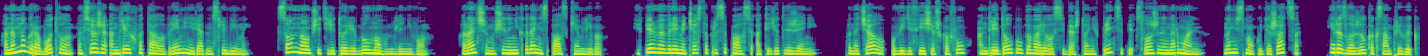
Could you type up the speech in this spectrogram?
Она много работала, но все же Андрею хватало времени рядом с любимой. Сон на общей территории был новым для него. Раньше мужчина никогда не спал с кем-либо. И в первое время часто просыпался от ее движений. Поначалу, увидев вещи в шкафу, Андрей долго уговаривал себя, что они в принципе сложены нормально, но не смог удержаться и разложил, как сам привык.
